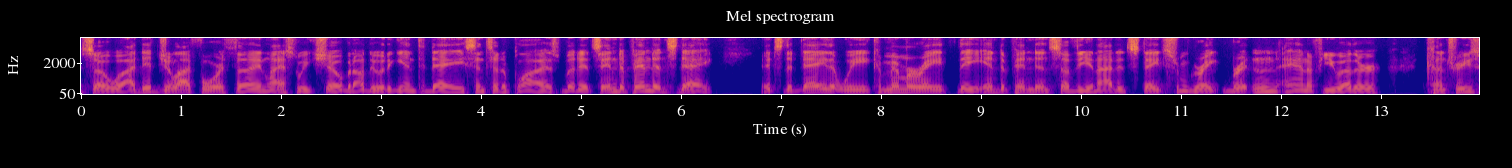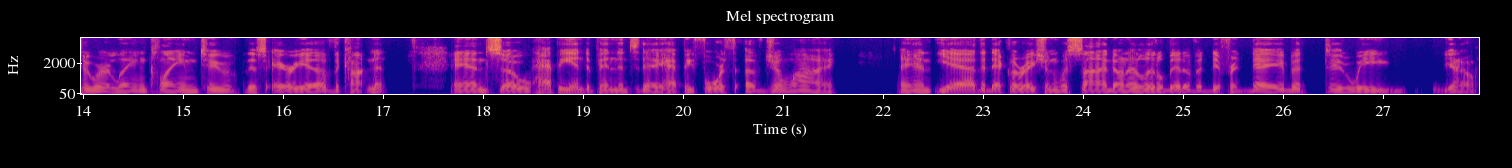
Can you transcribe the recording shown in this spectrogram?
So I did July 4th uh, in last week's show, but I'll do it again today since it applies. But it's Independence Day. It's the day that we commemorate the independence of the United States from Great Britain and a few other countries who were laying claim to this area of the continent. And so happy Independence Day. Happy 4th of July. And yeah, the Declaration was signed on a little bit of a different day, but uh, we, you know,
